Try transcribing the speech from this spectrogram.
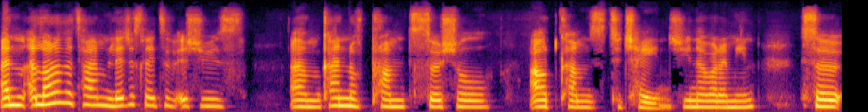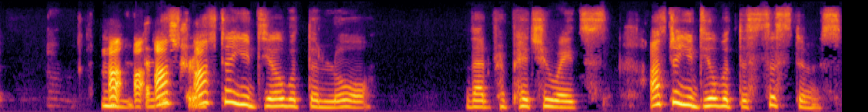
And a lot of the time, legislative issues um, kind of prompt social outcomes to change. You know what I mean? So Mm, is after, after you deal with the law that perpetuates, after you deal with the systems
